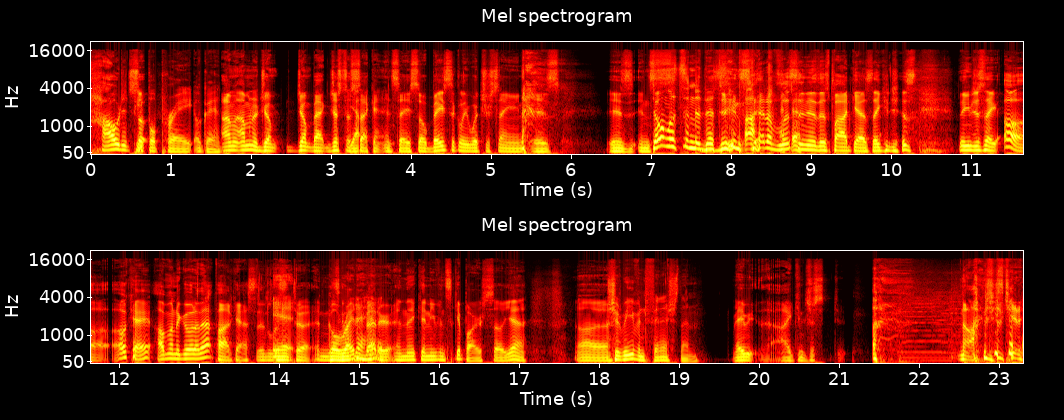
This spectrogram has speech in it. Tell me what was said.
how did So- people pray? Oh, go ahead. I'm I'm gonna jump jump back just a Yeah. second and say so. Basically, what you're saying is is ins- Don't listen to this. instead of listening to this podcast, they can just they can just say, "Oh, okay, I'm gonna go to that podcast and listen Yeah, to it and go right be ahead. better." And they can even skip ours. So yeah, uh, Should we even finish then? maybe I can just. No, I'm just kidding.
